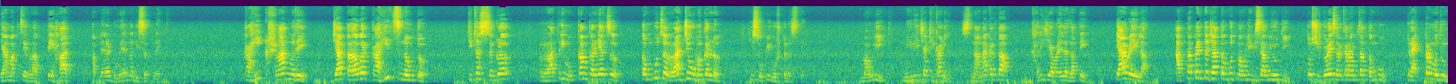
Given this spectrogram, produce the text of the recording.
त्यामागचे राबते हात आपल्याला डोळ्यांना दिसत नाहीत. काही क्षणांमध्ये ज्या तळावर काहीच नव्हतं तिथं सगळं रात्री मुक्काम करण्याचं तंबूचं राज्य उभं करणं ही सोपी गोष्ट नसते. माऊली निरेच्या ठिकाणी स्नानाकरता खाली ज्या वेळेला जाते त्यावेळेला आत्तापर्यंत ज्या तंबूत माऊली विसावली होती तो शितोळे सरकारांचा तंबू ट्रॅक्टरमधून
